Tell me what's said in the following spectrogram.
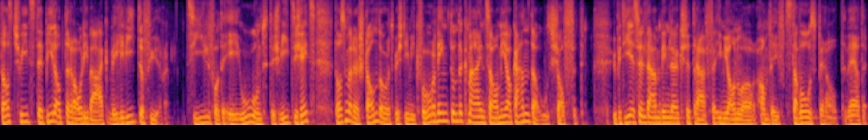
dass die Schweiz den bilateralen Weg weiterführen will. Ziel der EU und der Schweiz ist jetzt, dass man eine Standortbestimmung vornimmt und eine gemeinsame Agenda ausschafft. Über die soll dann beim nächsten Treffen im Januar am WIF Davos beraten werden.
